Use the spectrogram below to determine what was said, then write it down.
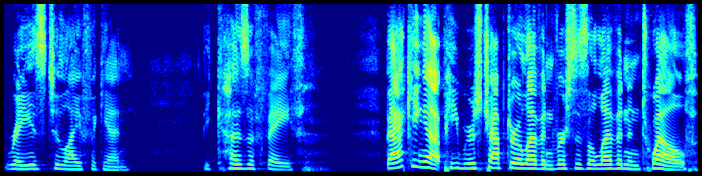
raised to life again because of faith. Backing up, Hebrews chapter 11, verses 11 and 12.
